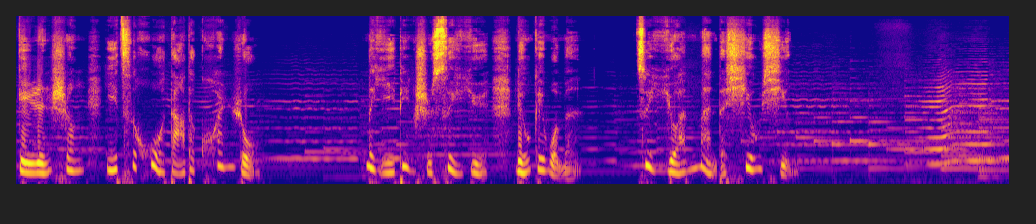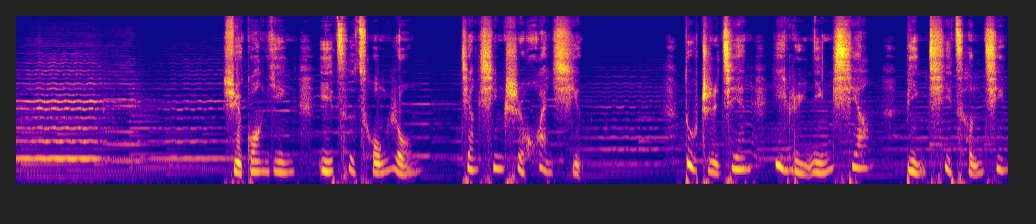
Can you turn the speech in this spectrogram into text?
给人生一次豁达的宽容。那一定是岁月留给我们最圆满的修行。许光阴一次从容，将心事唤醒。渡指间一缕凝香，摒弃曾经。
